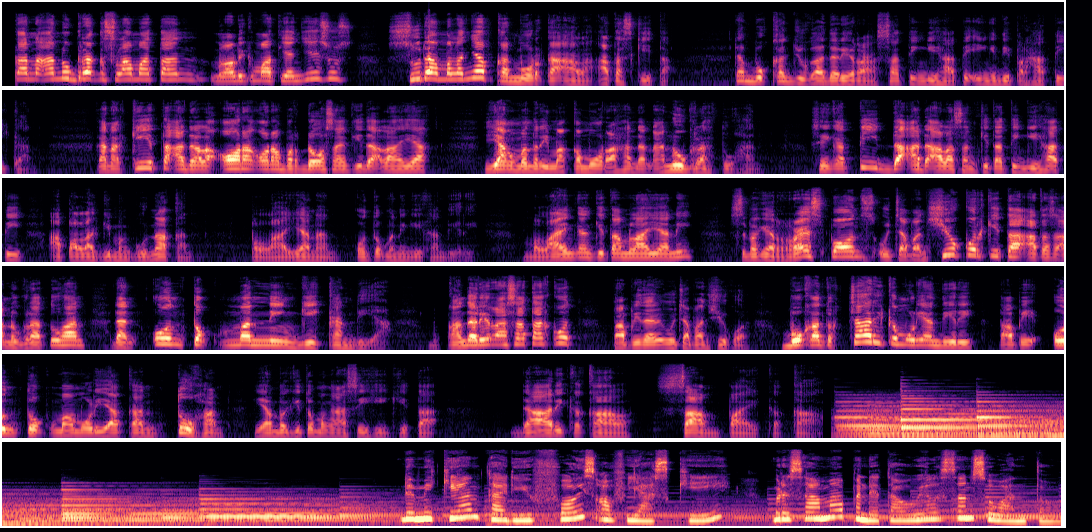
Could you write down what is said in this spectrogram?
Karena anugerah keselamatan melalui kematian Yesus sudah melenyapkan murka Allah atas kita. Dan bukan juga dari rasa tinggi hati ingin diperhatikan. Karena kita adalah orang-orang berdosa yang tidak layak, yang menerima kemurahan dan anugerah Tuhan. Sehingga tidak ada alasan kita tinggi hati, apalagi menggunakan pelayanan untuk meninggikan diri. Melainkan kita melayani sebagai respons ucapan syukur kita atas anugerah Tuhan dan untuk meninggikan dia. Bukan dari rasa takut, tapi dari ucapan syukur. Bukan untuk cari kemuliaan diri, tapi untuk memuliakan Tuhan yang begitu mengasihi kita dari kekal sampai kekal. Demikian tadi Voice of Yaski bersama Pendeta Wilson Suwanto.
